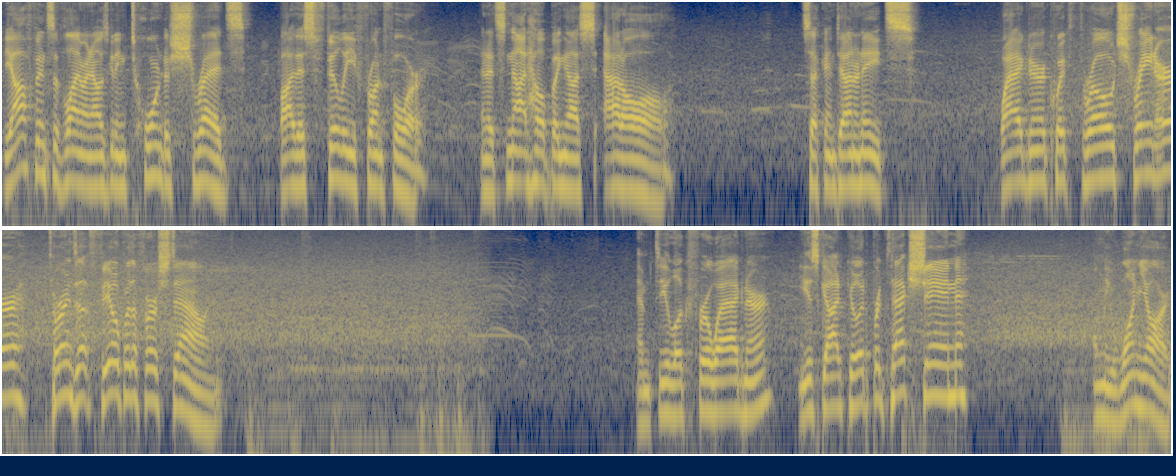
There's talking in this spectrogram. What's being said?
The offensive line right now is getting torn to shreds by this Philly front four, and it's not helping us at all. Second down and eight. Wagner, quick throw. Trainer turns up field for the first down. Empty look for Wagner. He's got good protection. Only one yard.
